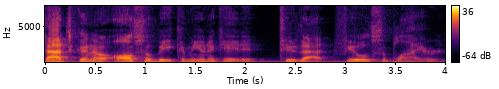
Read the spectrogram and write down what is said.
That's going to also be communicated to that fuel supplier,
